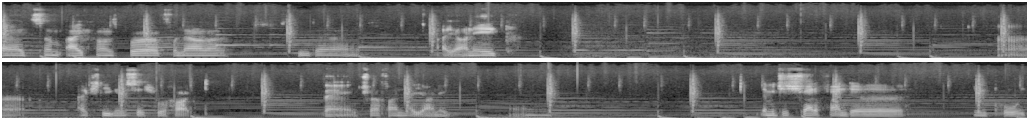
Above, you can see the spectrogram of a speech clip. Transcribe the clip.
add some icons for for now. do that. Ionic. Uh, actually, you can search for heart. Then try to find Ionic. Um, let me just try to find the import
